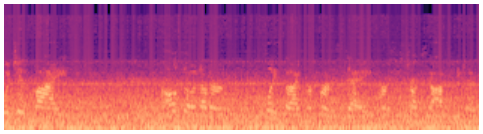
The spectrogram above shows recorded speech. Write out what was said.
which is my also another place that I prefer to stay versus truck stops because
